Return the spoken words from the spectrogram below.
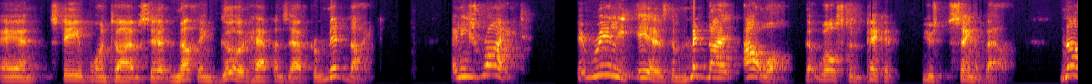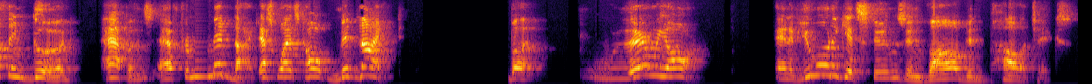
And Steve one time said, Nothing good happens after midnight. And he's right. It really is the midnight owl that Wilson Pickett used to sing about. Nothing good happens after midnight. That's why it's called midnight. But there we are. And if you want to get students involved in politics,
